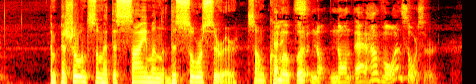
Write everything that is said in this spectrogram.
en person som hette Simon the Sorcerer som kom Eller, upp. Och, nå- någon, nej, han var en sorcerer.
